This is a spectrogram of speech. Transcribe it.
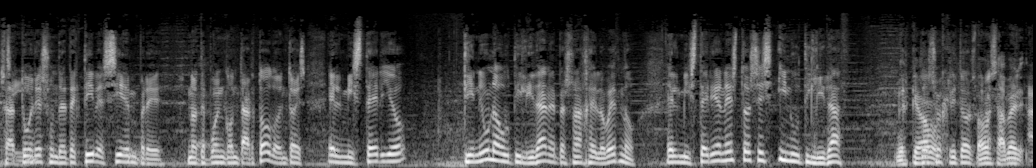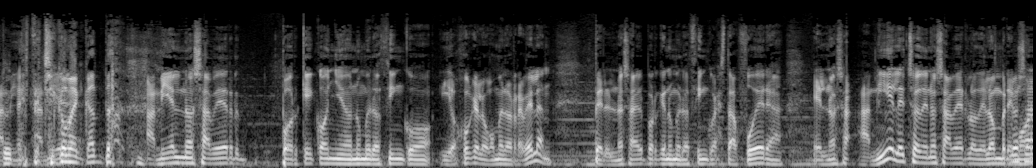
O sea, Sí. tú eres un detective siempre, no te pueden contar todo. Entonces, el misterio tiene una utilidad en el personaje de Lobezno. El misterio en estos es inutilidad. Es que De vamos, su escritor. vamos a ver. A mí- Este a chico el- me encanta. A mí el no saber por qué coño número 5, y ojo que luego me lo revelan, pero el no saber por qué número 5 está fuera, el no a mí el hecho de no saber lo del hombre No mono,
